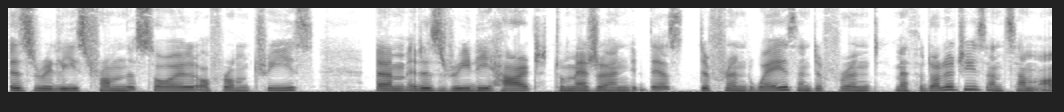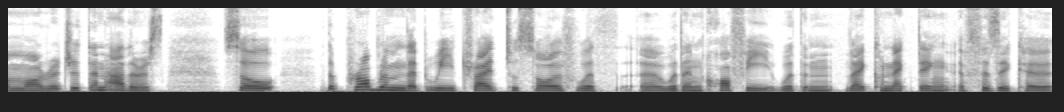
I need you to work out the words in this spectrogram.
is released from the soil or from trees. Um, it is really hard to measure, and there's different ways and different methodologies, and some are more rigid than others. So the problem that we tried to solve with uh, within coffee, within like connecting a physical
